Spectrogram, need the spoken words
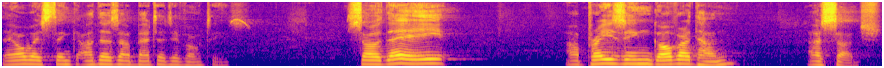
They always think others are better devotees. So they are praising Govardhan as such.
